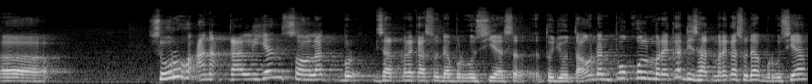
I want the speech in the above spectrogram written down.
uh, suruh anak kalian sholat ber, di saat mereka sudah berusia tujuh tahun dan pukul mereka di saat mereka sudah berusia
